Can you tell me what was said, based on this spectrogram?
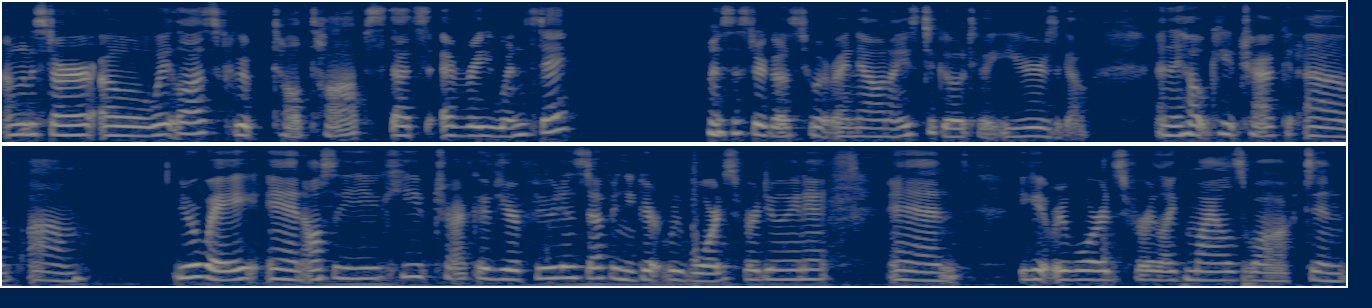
I'm going to start a weight loss group called Tops. That's every Wednesday. My sister goes to it right now, and I used to go to it years ago. And they help keep track of um, your weight, and also you keep track of your food and stuff, and you get rewards for doing it. And you get rewards for like miles walked and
